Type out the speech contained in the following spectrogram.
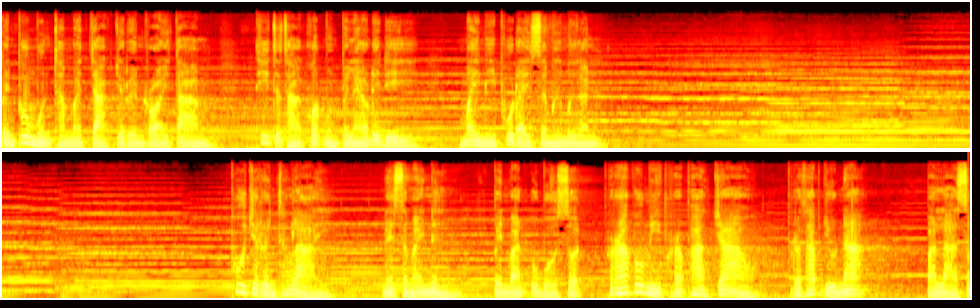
เป็นผู้หมุนธรรมจักเจริญรอยตาม ที่จะถาคตหมุนไปแล้วได้ดี ไม่มีผู้ใดเสมอเหมือนผู้เจริญทั้งหลาย ในสมัยหนึ่งเป็นวันอุโบสถ พระผู้มีพระภาคเจ้า ประทับอยู่ณปลาส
